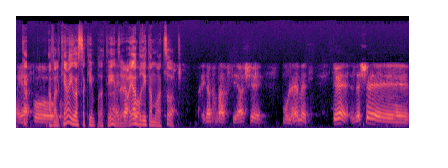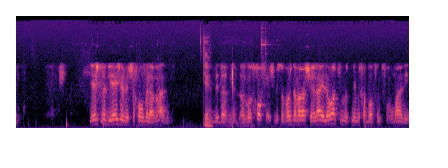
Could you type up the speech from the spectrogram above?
היה כן, פה... אבל כן היו עסקים פרטיים, זה לא פה... היה ברית המועצות. הייתה פה תעשייה שמולאמת. תראה, זה ש... יש גרדיישן בשחור ולבן. כן. בדרגות חופש. בסופו של דבר השאלה היא לא רק אם נותנים לך באופן פורמלי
